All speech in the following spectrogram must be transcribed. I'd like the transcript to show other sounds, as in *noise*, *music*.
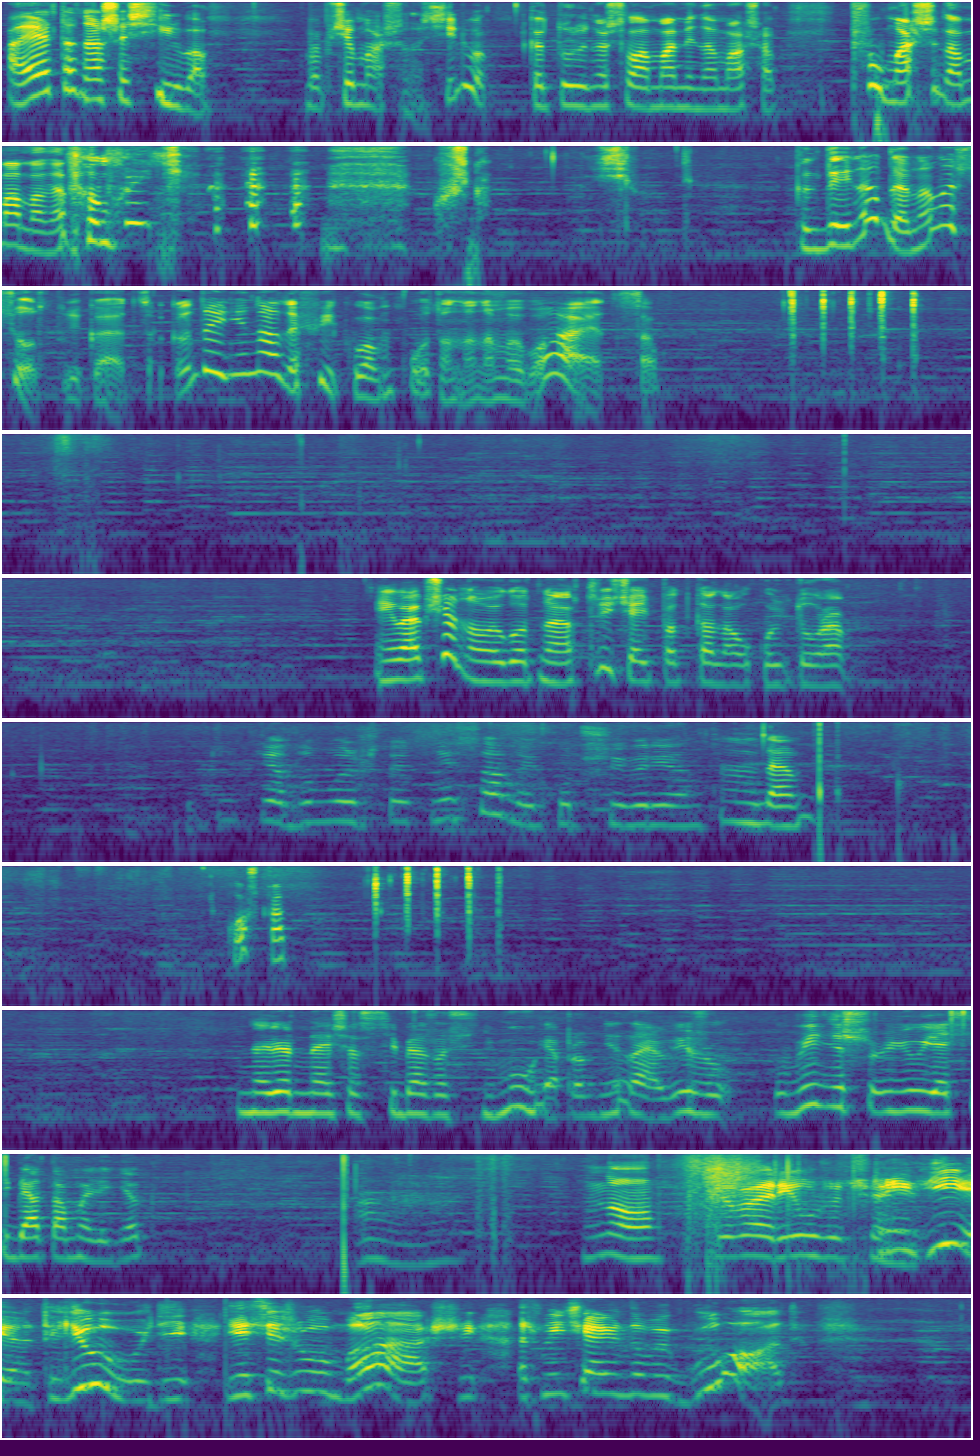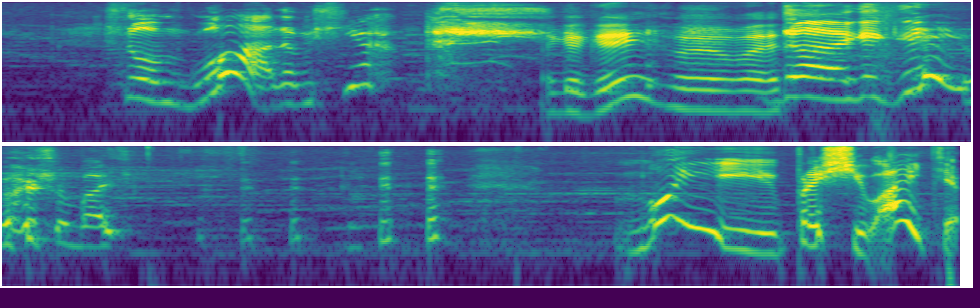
А это наша Сильва. Вообще Машина Сильва, которую нашла мамина Маша. Фу, Машина мама на помойке. *laughs* Кошка. Сильва. Когда ей надо, она на все откликается. Когда ей не надо, фиг вам. Вот она намывается. И вообще Новый год надо встречать под канал Культура. Я думаю, что это не самый худший вариант. Да. Кошка. Наверное, я сейчас себя засниму. Я правда не знаю, вижу, увидишь Ю я себя там или нет. Но, говори уже что-нибудь. Привет, люди! Я сижу у Маши, отмечаю Новый год. С Новым годом всех! Гагай, твою мать. Да, гей, вашу мать! Ну и прощевайте.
